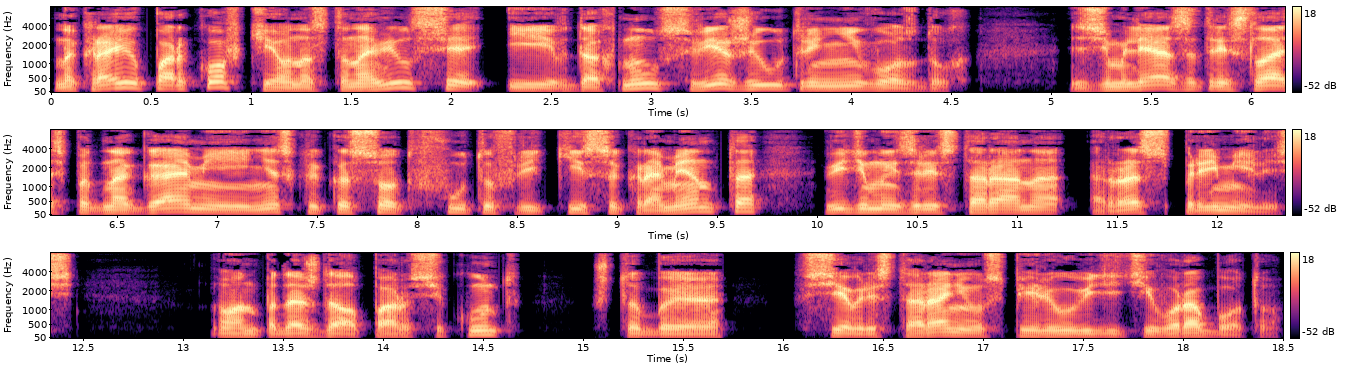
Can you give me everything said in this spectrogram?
На краю парковки он остановился и вдохнул свежий утренний воздух. Земля затряслась под ногами, и несколько сот футов реки Сакрамента, видимо, из ресторана, распрямились. Он подождал пару секунд, чтобы все в ресторане успели увидеть его работу.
